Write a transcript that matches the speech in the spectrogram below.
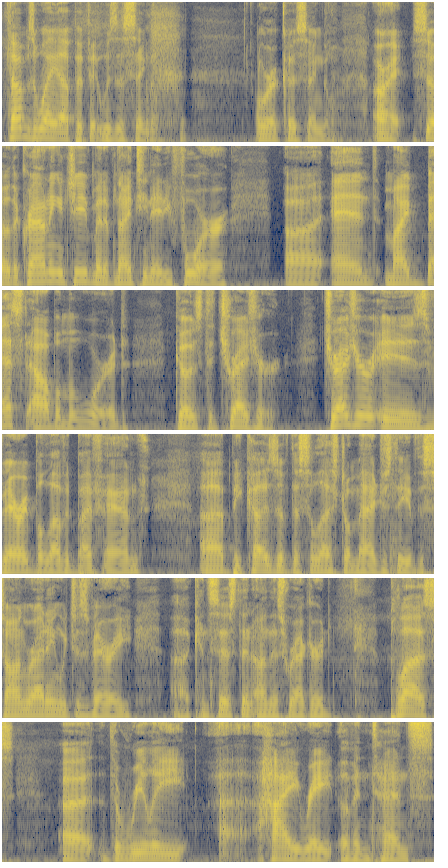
thumbs way up if it was a single or a co-single. All right. So the crowning achievement of 1984 uh, and my best album award goes to Treasure. Treasure is very beloved by fans uh, because of the celestial majesty of the songwriting, which is very uh, consistent on this record, plus uh, the really uh, high rate of intense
